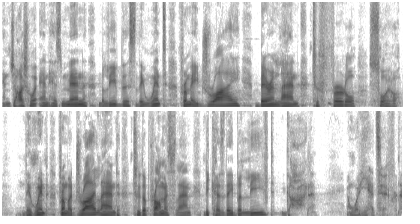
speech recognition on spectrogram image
And Joshua and his men believed this. They went from a dry, barren land to fertile soil. They went from a dry land to the promised land because they believed God and what he had said for them.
